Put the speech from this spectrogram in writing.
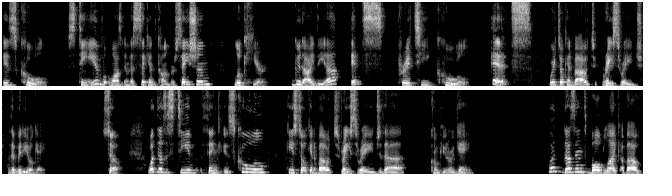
is cool? Steve was in the second conversation. Look here. Good idea. It's pretty cool. It's, we're talking about Race Rage, the video game. So, what does Steve think is cool? He's talking about Race Rage, the computer game. What doesn't Bob like about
